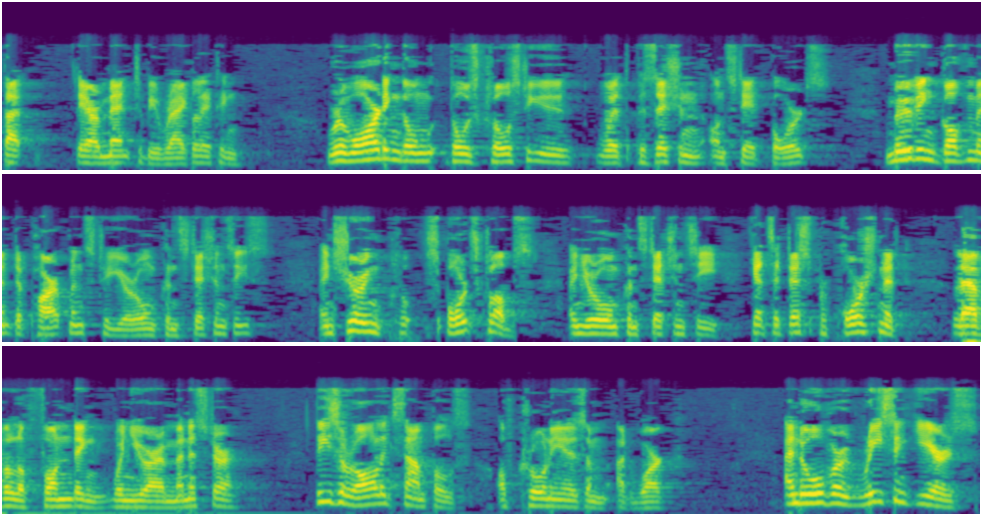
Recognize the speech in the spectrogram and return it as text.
that they are meant to be regulating, rewarding those close to you with position on state boards, moving government departments to your own constituencies, ensuring sports clubs in your own constituency gets a disproportionate level of funding when you are a minister. These are all examples of cronyism at work. And over recent years,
